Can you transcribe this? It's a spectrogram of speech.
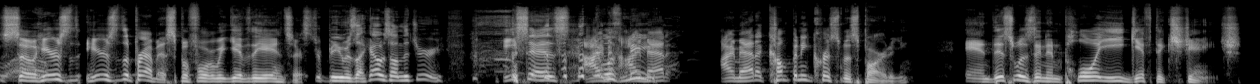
So here's here's the premise before we give the answer. Mr. B was like, I was on the jury. He says, I'm, was me. I'm at I'm at a company Christmas party, and this was an employee gift exchange.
